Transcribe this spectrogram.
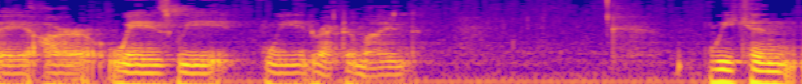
They are ways we, we direct our mind. We can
